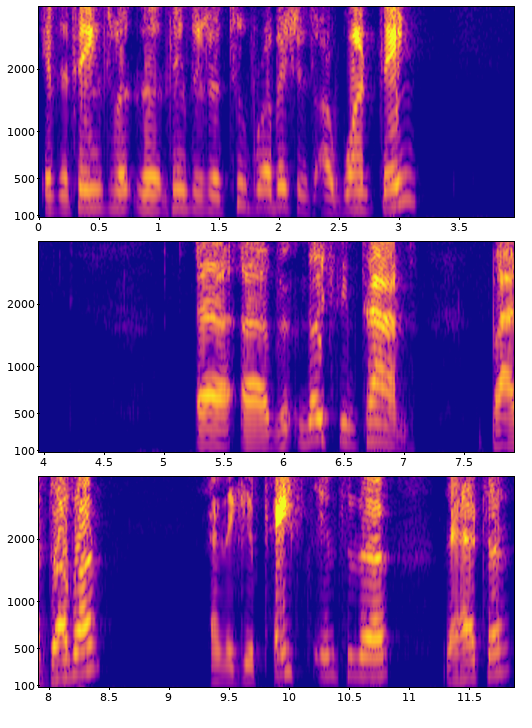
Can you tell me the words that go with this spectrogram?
If the things, the things, there's the two prohibitions are one thing, uh, uh, noistim tam ba'davar, and they give taste into the the heter.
